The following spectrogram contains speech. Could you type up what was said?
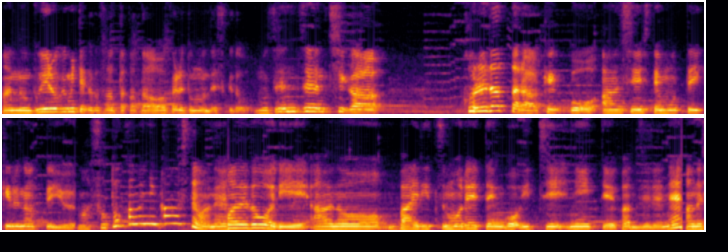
あの、Vlog 見てくださった方はわかると思うんですけど、もう全然違う。これだったら結構安心して持っていけるなっていう。まあ、外カメに関してはね、今まで通り、あの、倍率も0.512っていう感じでね、あの、引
